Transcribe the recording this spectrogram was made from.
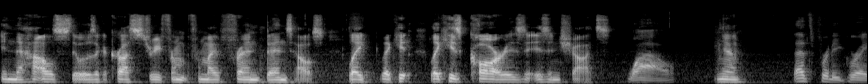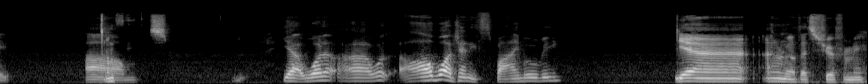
in the house that was like across the street from from my friend Ben's house. Like like his, like his car is is in shots. Wow, Yeah. that's pretty great. Um, yeah, what? Uh, what? I'll watch any spy movie. yeah, I don't know if that's true for me.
